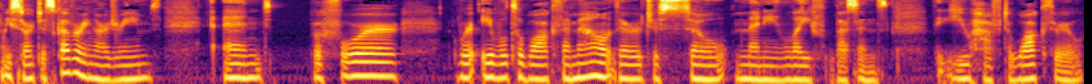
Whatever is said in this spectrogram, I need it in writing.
we start discovering our dreams. And before we're able to walk them out, there are just so many life lessons that you have to walk through.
